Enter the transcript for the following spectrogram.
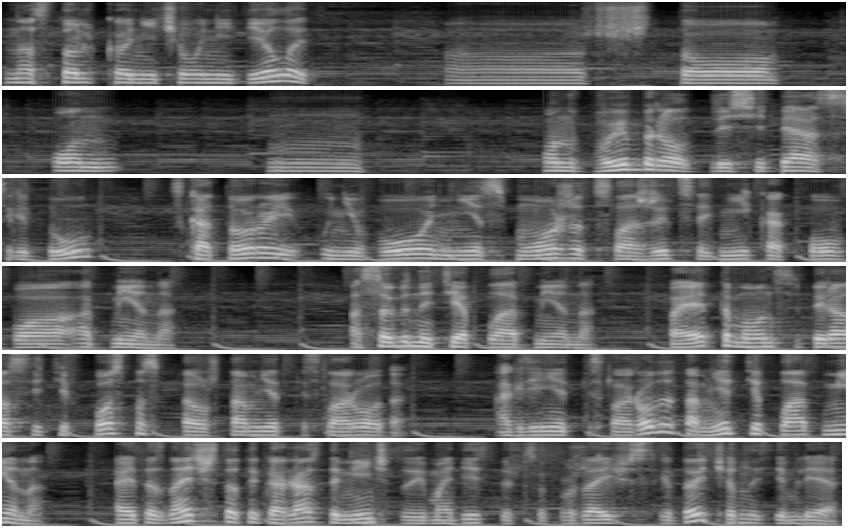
настолько ничего не делать, а, что он, он выбрал для себя среду, с которой у него не сможет сложиться никакого обмена. Особенно теплообмена. Поэтому он собирался идти в космос, потому что там нет кислорода. А где нет кислорода, там нет теплообмена. А это значит, что ты гораздо меньше взаимодействуешь с окружающей средой, чем на Земле.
